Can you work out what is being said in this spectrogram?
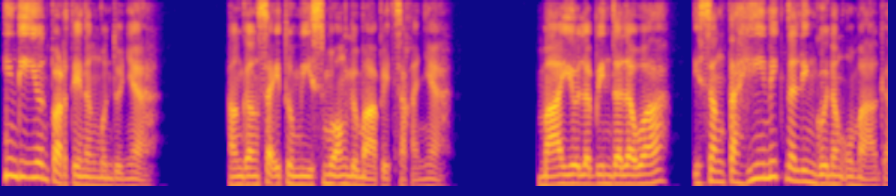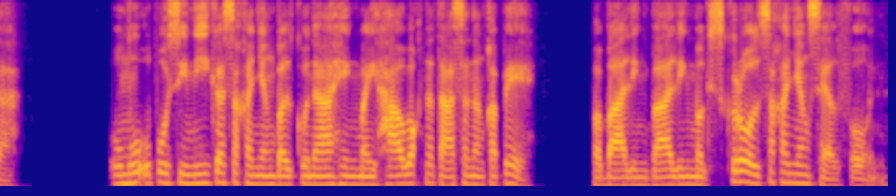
hindi iyon parte ng mundo niya. Hanggang sa ito mismo ang lumapit sa kanya. Mayo 12, isang tahimik na linggo ng umaga. Umuupo si Mika sa kanyang balkonaheng may hawak na tasa ng kape, pabaling-baling mag-scroll sa kanyang cellphone.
